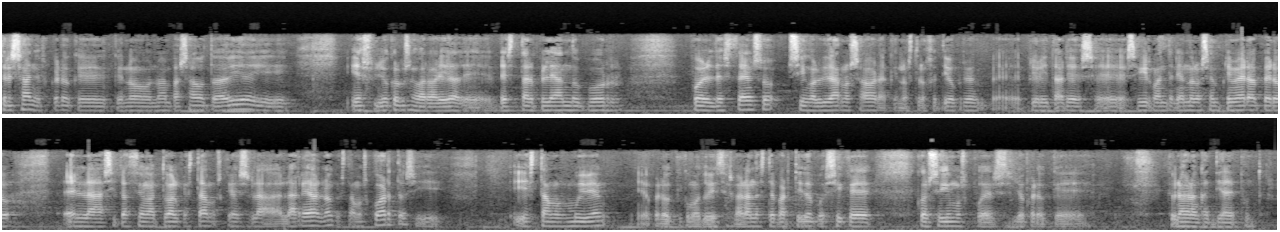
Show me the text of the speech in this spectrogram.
tres años creo que, que no, no, han pasado todavía y, y, eso yo creo que es una barbaridad de, estar peleando por por el descenso, sin olvidarnos ahora que nuestro objetivo eh, prioritario es eh, seguir manteniéndonos en primera, pero en la situación actual que estamos, que es la, real, ¿no? que estamos cuartos y, estamos muy bien. Yo creo que, como tú dices, ganando este partido, pues sí que conseguimos, pues yo creo que una gran cantidad de puntos.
